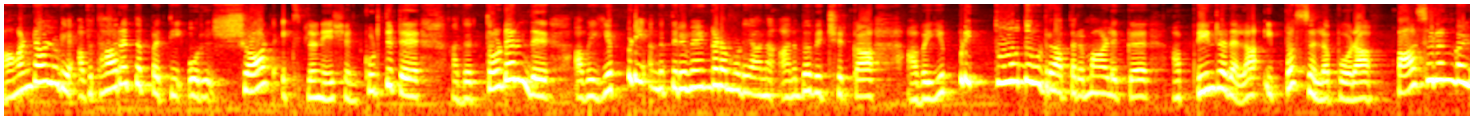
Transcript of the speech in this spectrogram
ஆண்டாளுடைய அவதாரத்தை பற்றி ஒரு ஷார்ட் எக்ஸ்ப்ளனேஷன் கொடுத்துட்டு அதை தொடர்ந்து அவ எப்படி அந்த திருவேங்கடமுடையான அனுபவிச்சிருக்கா? அவ எப்படி தூது விடுறா பெருமாளுக்கு அப்படின்றதெல்லாம் இப்போ சொல்ல போறா. பாசுரங்கள்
